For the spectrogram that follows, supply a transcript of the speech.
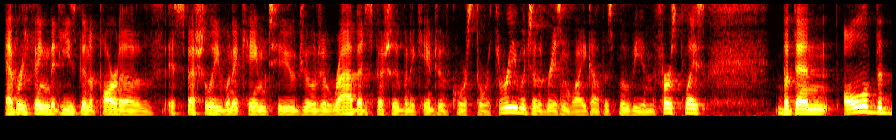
everything that he's been a part of, especially when it came to Jojo Rabbit, especially when it came to, of course, Thor 3, which is the reason why he got this movie in the first place. But then all of the,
